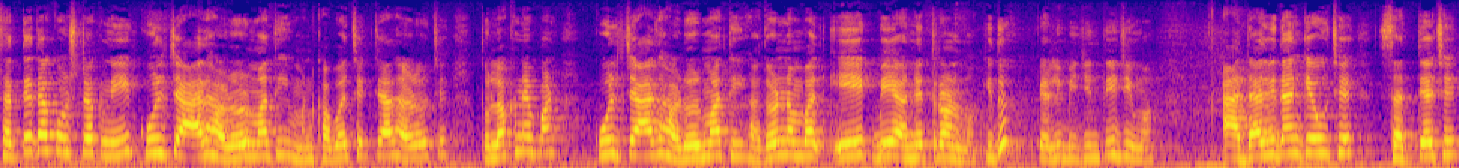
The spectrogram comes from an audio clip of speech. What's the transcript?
સત્યતા કોષ્ટકની કુલ ચાર હરોળમાંથી, મને ખબર છે કે ચાર હરોળ છે, તો લખને પણ કુલ ચાર હરોળમાંથી, હરોળ નંબર એક, બે અને ત્રણમાં, કીધું? પહેલી, બીજી ત્રીજીમાં. આધાર વિધાન કેવું છે? સત્ય છે.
